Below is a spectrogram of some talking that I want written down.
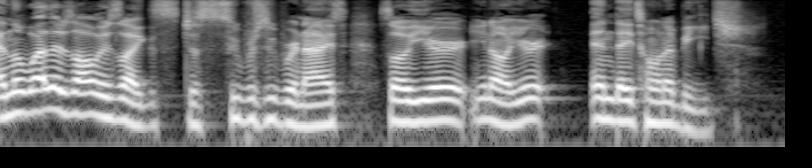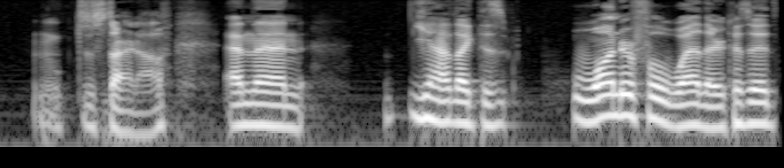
and the weather's always like just super super nice so you're you know you're in daytona beach mm, to start off and then you have like this wonderful weather because it's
